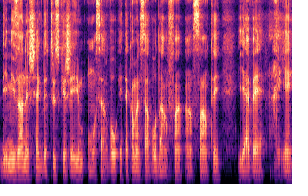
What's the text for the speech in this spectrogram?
des mises en échec de tout ce que j'ai eu, mon cerveau était comme un cerveau d'enfant en santé, il y avait rien.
